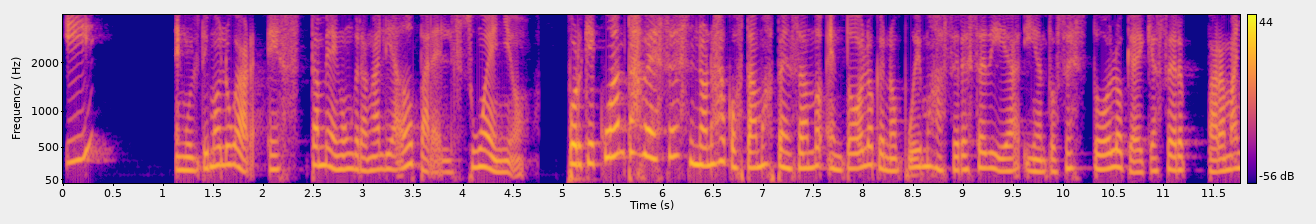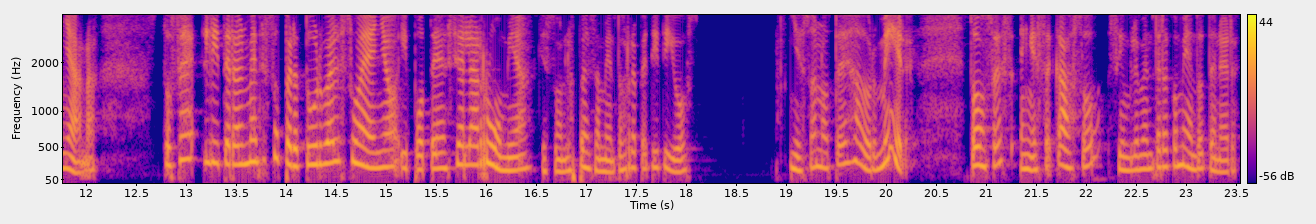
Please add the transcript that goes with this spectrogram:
Y en último lugar, es también un gran aliado para el sueño. Porque cuántas veces no nos acostamos pensando en todo lo que no pudimos hacer ese día y entonces todo lo que hay que hacer para mañana. Entonces, literalmente eso perturba el sueño y potencia la rumia, que son los pensamientos repetitivos, y eso no te deja dormir. Entonces, en ese caso, simplemente recomiendo tener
